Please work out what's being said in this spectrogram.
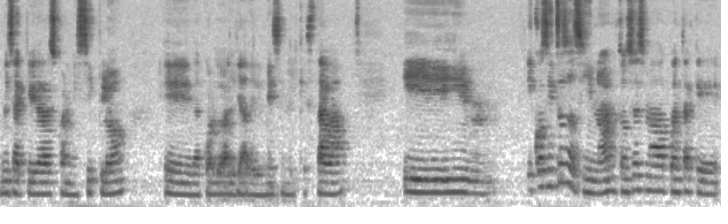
mis actividades con mi ciclo, de acuerdo al día del mes en el que estaba. Y, y cositas así, ¿no? Entonces me he dado cuenta que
